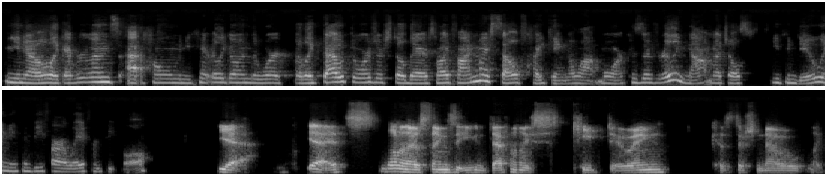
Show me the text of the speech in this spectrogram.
you know like everyone's at home and you can't really go into work, but like the outdoors are still there. So I find myself hiking a lot more because there's really not much else you can do when you can be far away from people. Yeah, yeah, it's one of those things that you can definitely keep doing because there's no like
